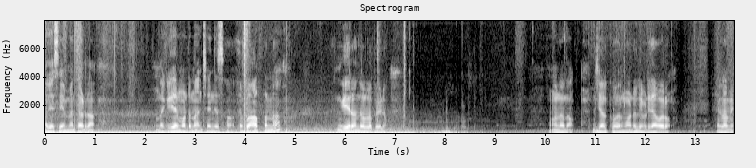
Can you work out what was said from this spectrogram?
அதே சேம் மெத்தட் தான். இந்த கியர் மட்டும்தான் சேஞ்சஸ் ஆகும். இப்போ ஆஃப் பண்ணால் கியர் வந்து உள்ளே போயிடும். அவ்வளோதான் ஜாக்குவார் மாடல் இப்படி தான் வரும். எல்லாமே.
